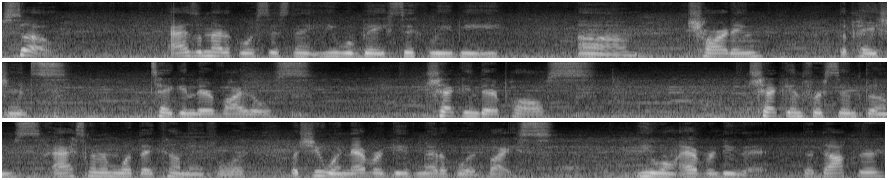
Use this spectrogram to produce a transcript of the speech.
So as a medical assistant you will basically be um, charting the patients taking their vitals, checking their pulse, checking for symptoms, asking them what they come in for, but you will never give medical advice. You won't ever do that. The doctor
